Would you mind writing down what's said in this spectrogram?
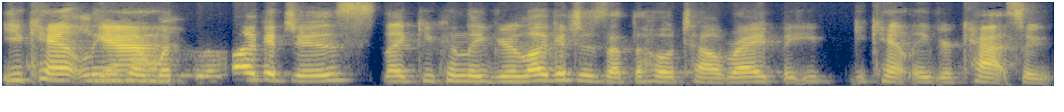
you can't leave yeah. him with your luggages like you can leave your luggages at the hotel right but you, you can't leave your cat so you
